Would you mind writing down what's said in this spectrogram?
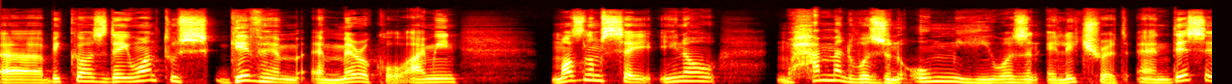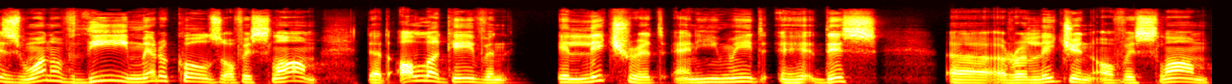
uh, because they want to give him a miracle. I mean, Muslims say, you know, Muhammad was an ummi, he was an illiterate. And this is one of the miracles of Islam that Allah gave an illiterate and he made uh, this uh, religion of Islam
